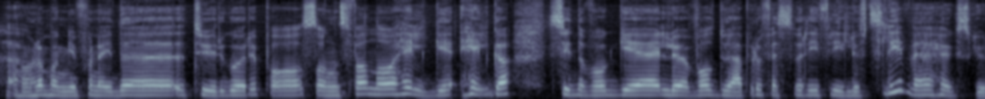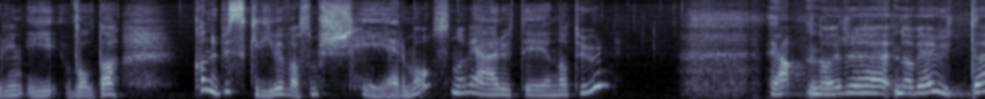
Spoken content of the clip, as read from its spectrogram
Her var det mange fornøyde turgåere på Sognsvann. Og Helge, Helga Synnevåg Løvold, du er professor i friluftsliv ved Høgskolen i Volda. Kan du beskrive hva som skjer med oss når vi er ute i naturen? Ja, når, når, vi er ute,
